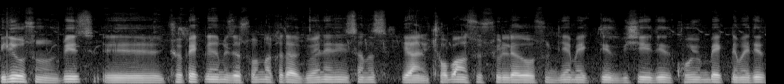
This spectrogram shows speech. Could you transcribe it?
biliyorsunuz biz e, köpeklerimize sonuna kadar güvenen insanız. Yani çobansız sürüler olsun yemektir, bir şeydir, koyun beklemedir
